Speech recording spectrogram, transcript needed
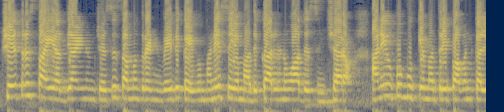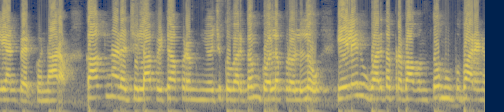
క్షేత్రస్థాయి అధ్యయనం చేసి సమగ్ర నివేదిక ఇవ్వమని సీఎం అధికారులను ఆదేశించారు. అని ఉప ముఖ్యమంత్రి పవన్ కళ్యాణ్ పేర్కొన్నారు. కాకినాడ జిల్లా పిఠాపురం నియోజకవర్గం గొల్లప్రోలులో ఏలేరు వరద ప్రభావంతో ముంపు బారిన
